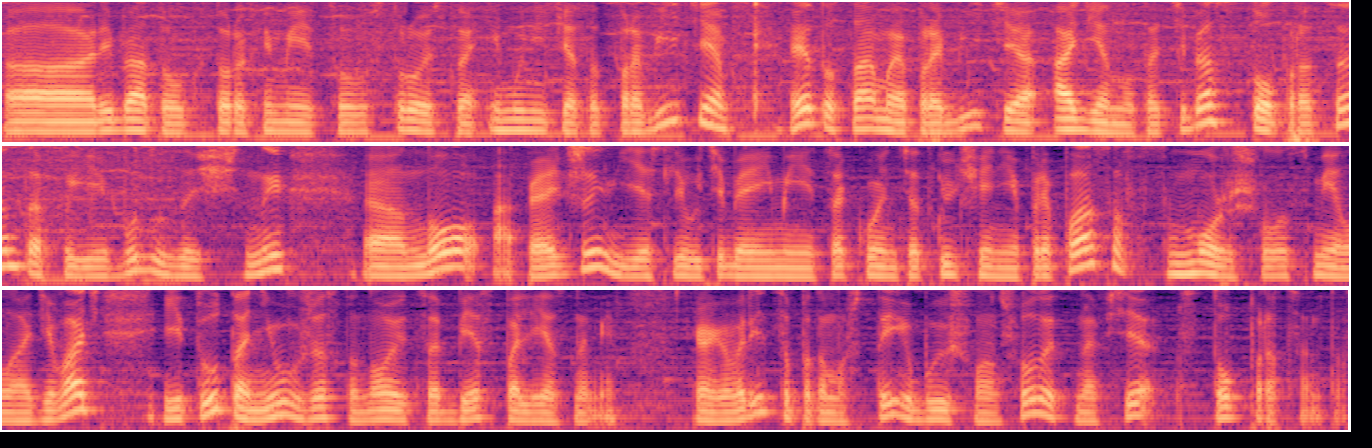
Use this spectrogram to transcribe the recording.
э, ребята, у которых имеется устройство иммунитет от пробития, это самое пробитие оденут от тебя 100% и будут защищены. Э, но, опять же, если у тебя имеется какое-нибудь отключение припасов, сможешь его смело одевать, и тут они уже становятся бесполезными. Как говорится, потому что ты их будешь ваншотать на все 100%.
